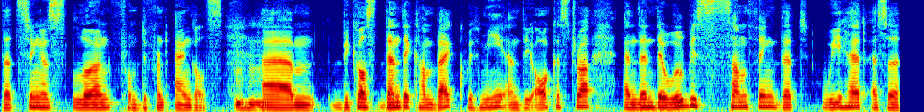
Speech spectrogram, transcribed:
that singers learn from different angles, mm-hmm. um, because then they come back with me and the orchestra, and then there will be something that we had as a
